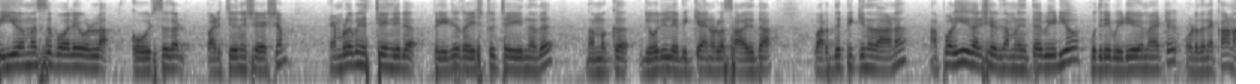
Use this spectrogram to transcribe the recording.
ബി യു എം എസ് പോലെയുള്ള കോഴ്സുകൾ പഠിച്ചതിന് ശേഷം എംപ്ലോയ്മെന്റ് എക്സ്ചേഞ്ചിൽ പേര് രജിസ്റ്റർ ചെയ്യുന്നത് നമുക്ക് ജോലി ലഭിക്കാനുള്ള സാധ്യത വർദ്ധിപ്പിക്കുന്നതാണ്. അപ്പോൾ ഈ കാര്യം നമ്മൾ ഇന്നത്തെ വീഡിയോ പുതിയ വീഡിയോയുമായിട്ട് ഉടനെ കാണാം.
